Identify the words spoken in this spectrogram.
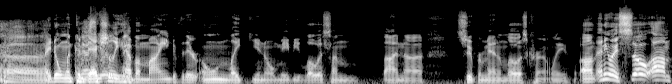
Uh, I don't want them to the actually have a mind of their own, like you know maybe Lois on on uh, Superman and Lois currently. Um. Anyway, so um.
